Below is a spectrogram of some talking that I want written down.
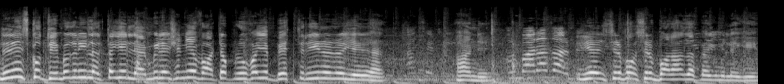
नहीं नहीं इसको दीमक नहीं लगता ये लेमिनेशन ये वाटर प्रूफ है ये बेहतरीन ये है। अच्छा हाँ जी। बारह हज़ार ये सिर्फ़ और सिर्फ़ बारह हज़ार रुपये की मिलेगी।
